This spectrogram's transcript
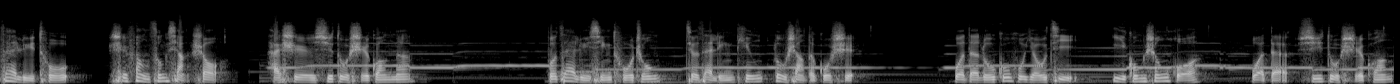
在旅途，是放松享受，还是虚度时光呢？不在旅行途中，就在聆听路上的故事。我的泸沽湖游记，义工生活，我的虚度时光。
